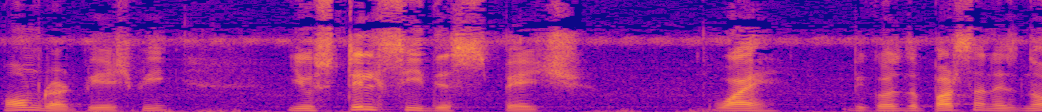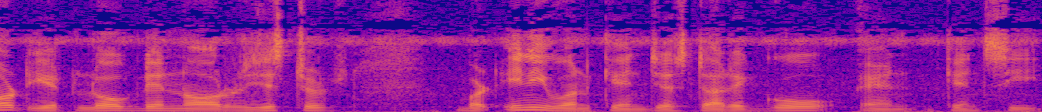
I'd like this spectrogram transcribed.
home.php you still see this page. Why? Because the person is not yet logged in or registered but anyone can just direct go and can see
